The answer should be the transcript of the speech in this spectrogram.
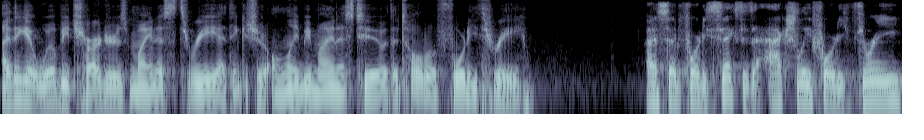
I think it will be Chargers minus three. I think it should only be minus two with a total of 43. I said 46. It's actually 43.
